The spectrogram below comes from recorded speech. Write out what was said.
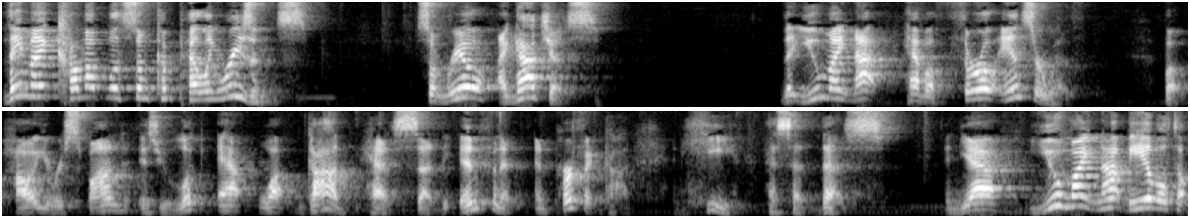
They might come up with some compelling reasons, some real I gotchas that you might not have a thorough answer with. But how you respond is you look at what God has said, the infinite and perfect God. And He has said this. And yeah, you might not be able to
